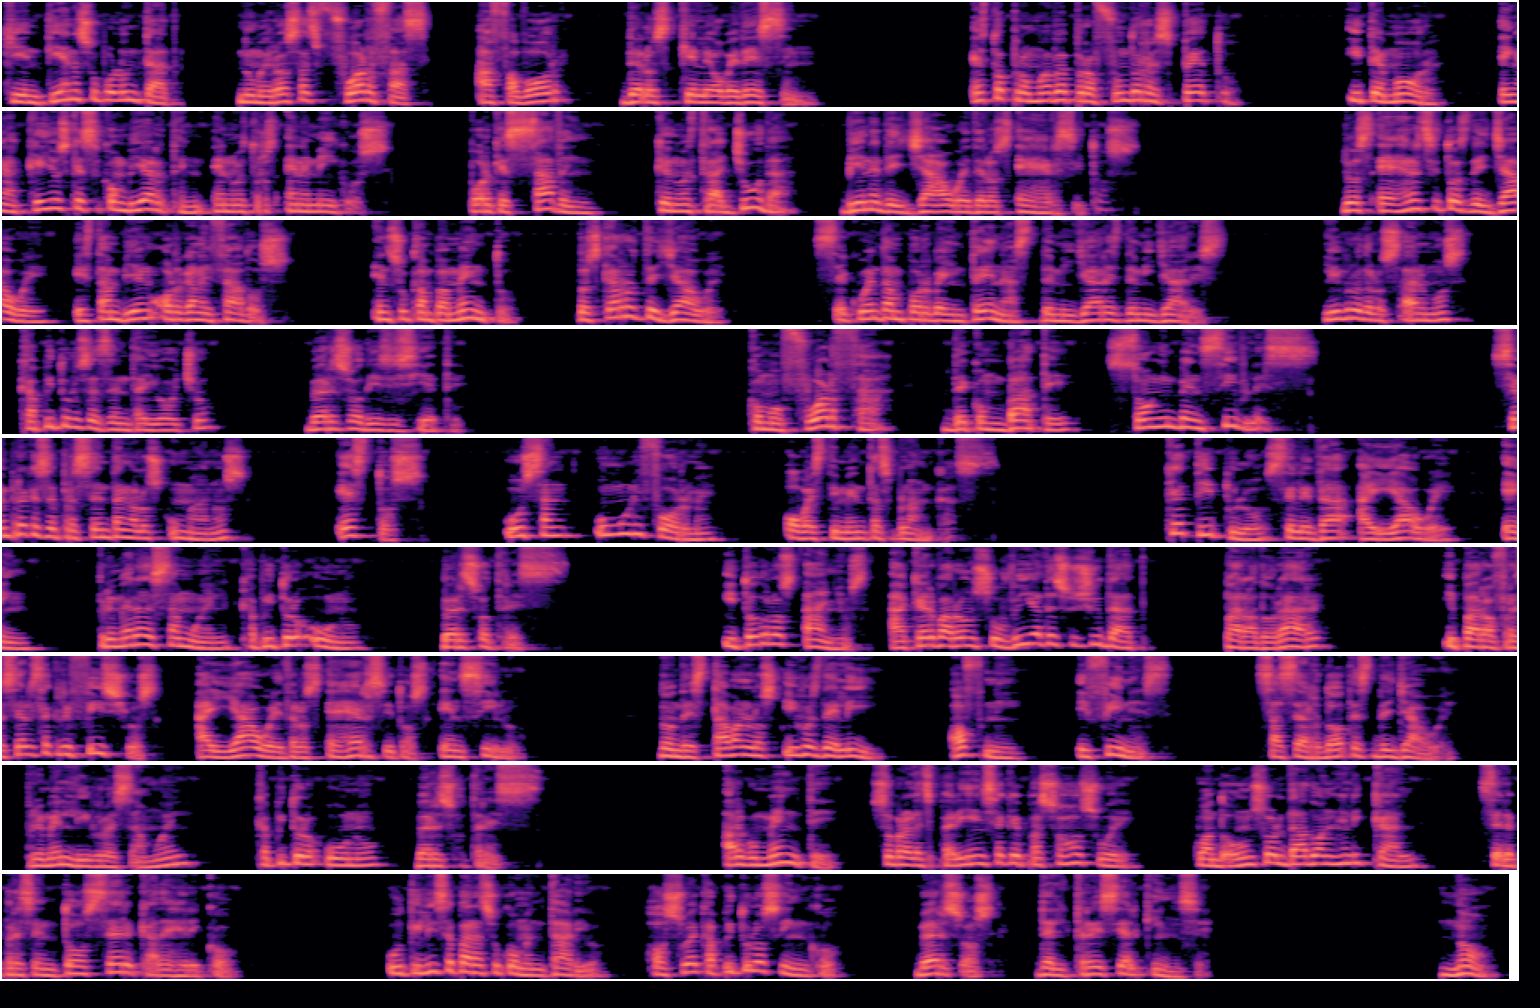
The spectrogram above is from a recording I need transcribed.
quien tiene su voluntad numerosas fuerzas a favor de los que le obedecen. Esto promueve profundo respeto y temor en aquellos que se convierten en nuestros enemigos, porque saben que nuestra ayuda viene de Yahweh de los ejércitos. Los ejércitos de Yahweh están bien organizados. En su campamento, los carros de Yahweh se cuentan por veintenas de millares de millares. Libro de los Salmos, capítulo 68, verso 17. Como fuerza de combate son invencibles. Siempre que se presentan a los humanos, estos usan un uniforme o vestimentas blancas. ¿Qué título se le da a Yahweh en 1 Samuel capítulo 1, verso 3? Y todos los años aquel varón subía de su ciudad para adorar y para ofrecer sacrificios a Yahweh de los ejércitos en Silo, donde estaban los hijos de Eli, Ofni y Fines, sacerdotes de Yahweh. Primer libro de Samuel, capítulo 1, verso 3. Argumente sobre la experiencia que pasó Josué cuando un soldado angelical se le presentó cerca de Jericó. Utilice para su comentario Josué capítulo 5, versos del 13 al 15. No,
